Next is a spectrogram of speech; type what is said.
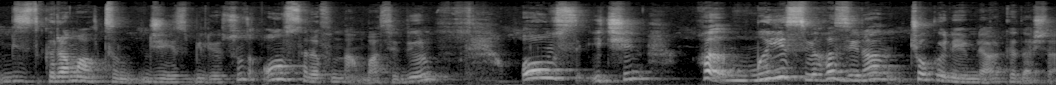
biz gram altıncıyız biliyorsunuz. Ons tarafından bahsediyorum. Ons için Mayıs ve Haziran çok önemli arkadaşlar.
